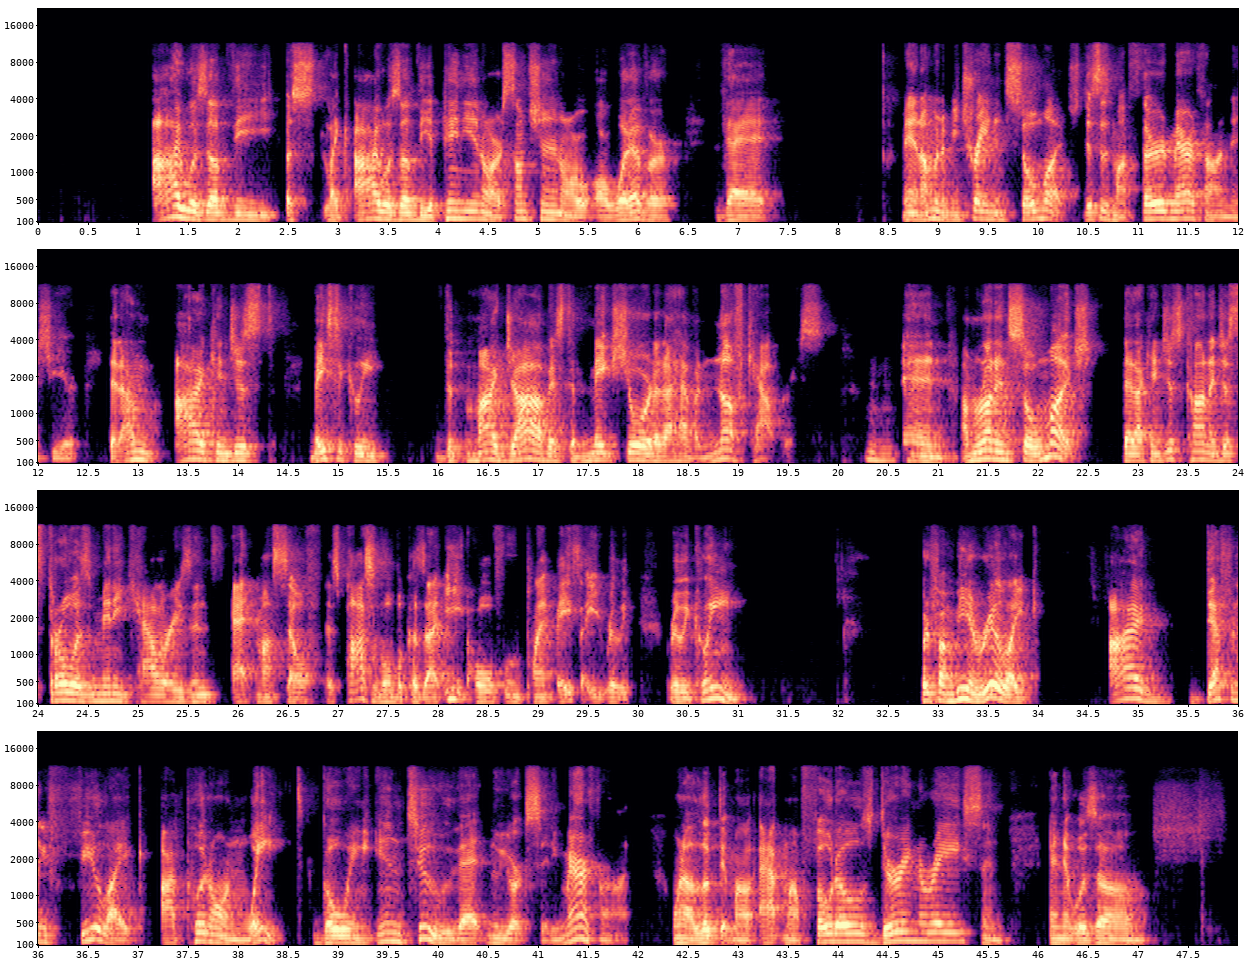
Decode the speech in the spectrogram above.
I was of the like I was of the opinion or assumption or or whatever that man, I'm going to be training so much. This is my third marathon this year that I'm I can just basically the my job is to make sure that I have enough calories, Mhm. and I'm running so much that I can just kind of just throw as many calories in at myself as possible because I eat whole food, plant-based. I eat really, really clean. But if I'm being real, like I definitely feel like I put on weight going into that New York City marathon. When I looked at my at my photos during the race and and it was um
